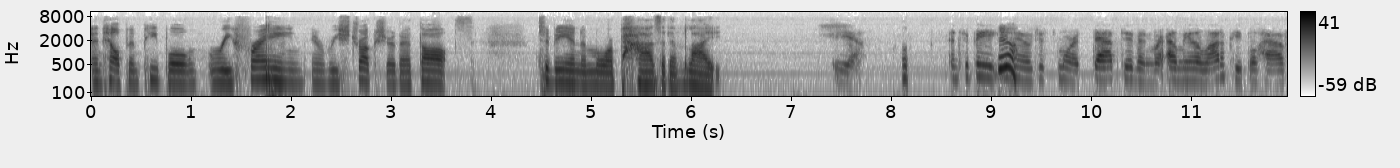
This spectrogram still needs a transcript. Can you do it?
and helping people reframe and restructure their thoughts to be in a more positive light. yeah. And to be, Yeah. you know, just more adaptive and I mean, a lot of people have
